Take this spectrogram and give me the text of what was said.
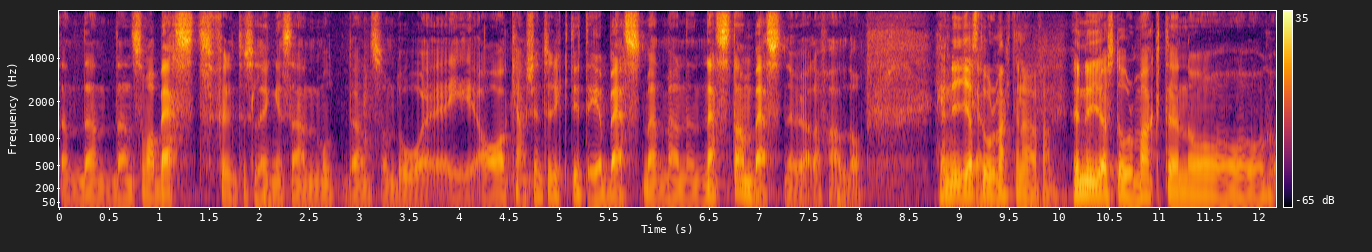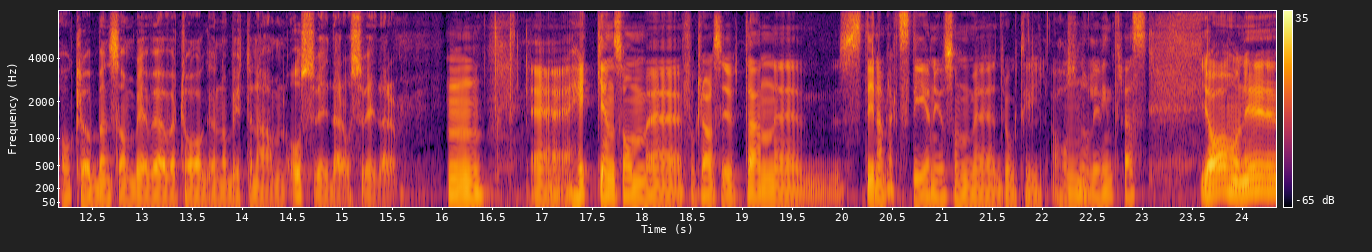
den, den, den som var bäst för inte så länge sedan mot den som då är, ja, kanske inte riktigt är bäst, men, men nästan bäst nu i alla fall då. Den nya stormakten i alla fall. Den nya stormakten och, och klubben som blev övertagen och bytte namn och så vidare och så vidare. Mm. Eh, häcken som eh, får klara sig utan eh, Stina Blackstenius som eh, drog till Arsenal Mm. i vintras. Ja, hon är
